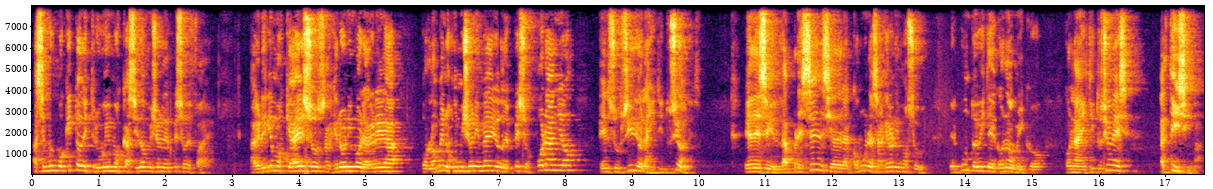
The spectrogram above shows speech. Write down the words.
Hace muy poquito distribuimos casi 2 millones de pesos de FAE. Agreguemos que a eso San Jerónimo le agrega por lo menos un millón y medio de pesos por año en subsidio a las instituciones. Es decir, la presencia de la Comuna de San Jerónimo Sur, desde el punto de vista económico, con las instituciones es altísima.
